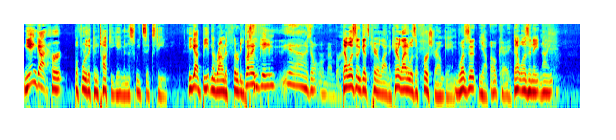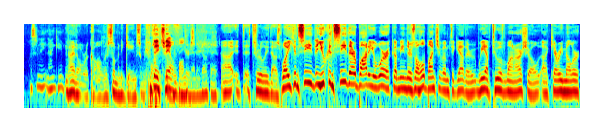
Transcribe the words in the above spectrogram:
Niang got hurt before the Kentucky game in the Sweet 16. He got beat in the round of 32 But I, game. Yeah, I don't remember. That wasn't against Carolina. Carolina was a first round game. was it? Yep. Okay. That was an 8 9. Was it an 8 9 game? I don't recall. There's so many games we watch. They, they all the fall years. together, don't they? Uh, it, it truly does. Well, you can see that you can see their body of work. I mean, there's a whole bunch of them together. We have two of them on our show. Uh, Kerry Miller,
